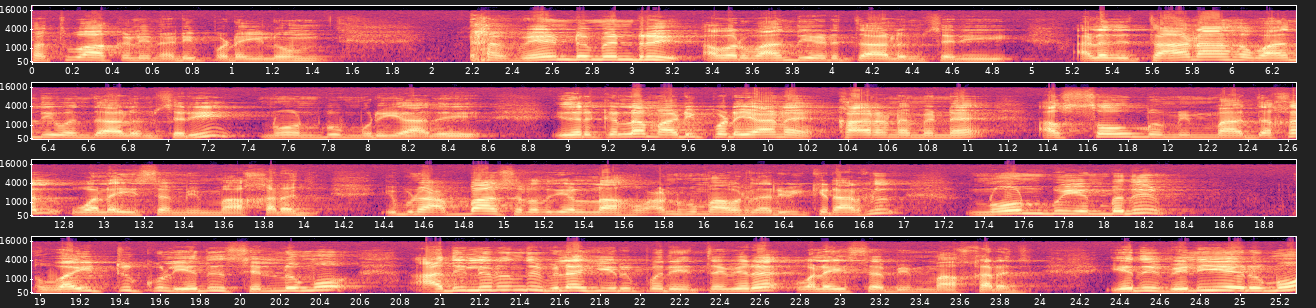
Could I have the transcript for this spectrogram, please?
ஃபத்வாக்களின் அடிப்படையிலும் வேண்டுமென்று அவர் வாந்தி எடுத்தாலும் சரி அல்லது தானாக வாந்தி வந்தாலும் சரி நோன்பு முறியாது. இதற்கெல்லாம் அடிப்படையான காரணம் என்ன? அசௌபு மிம்மா தகல் ஒலைச மிம்மா ஹரஜ். இப்னு அப்பாஸ் ரதியல்லாஹு அனுகும் அவர்கள் அறிவிக்கிறார்கள் நோன்பு என்பது வயிற்றுக்குள் எது செல்லுமோ அதிலிருந்து விலகி இருப்பதே தவிர வலைச மிம்மா ஹரஜ். எது வெளியேறுமோ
